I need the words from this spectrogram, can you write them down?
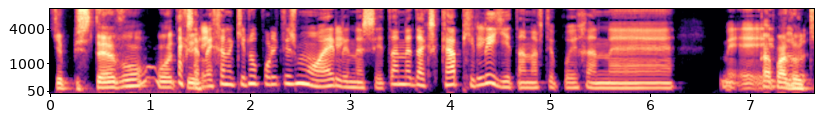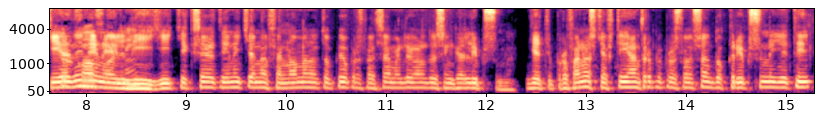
Και πιστεύω ότι. Εντάξει, αλλά είχαν κοινό πολιτισμό. Έλληνες ήταν. Εντάξει, κάποιοι λίγοι ήταν αυτοί που είχαν. Ε, Καπαδοκία δεν είναι λίγοι και ξέρετε είναι και ένα φαινόμενο το οποίο προσπαθήσαμε λίγο να το συγκαλύψουμε. Γιατί προφανώς και αυτοί οι άνθρωποι προσπαθούσαν να το κρύψουν γιατί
